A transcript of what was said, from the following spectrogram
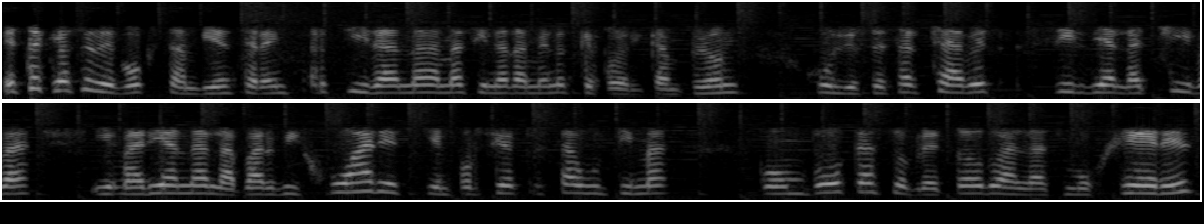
Esta clase de box también será impartida nada más y nada menos que por el campeón Julio César Chávez, Silvia La Chiva y Mariana La Barbie Juárez, quien por cierto esta última convoca sobre todo a las mujeres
